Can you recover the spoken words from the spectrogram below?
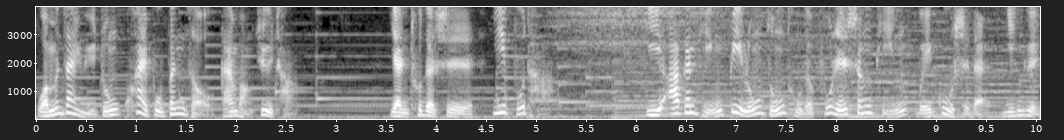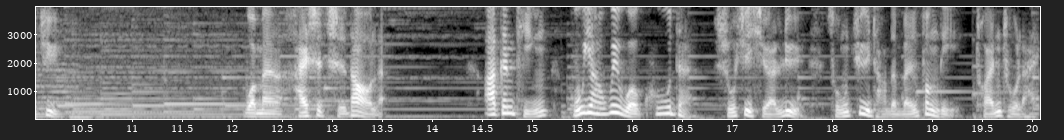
我们在雨中快步奔走，赶往剧场。演出的是《伊芙塔》，以阿根廷毕隆总统的夫人生平为故事的音乐剧。我们还是迟到了。阿根廷，不要为我哭的熟悉旋律从剧场的门缝里传出来。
